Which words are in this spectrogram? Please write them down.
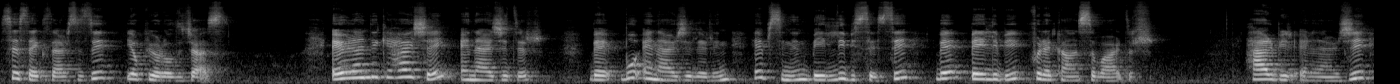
ses egzersizi yapıyor olacağız. Evrendeki her şey enerjidir ve bu enerjilerin hepsinin belli bir sesi ve belli bir frekansı vardır. Her bir enerji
